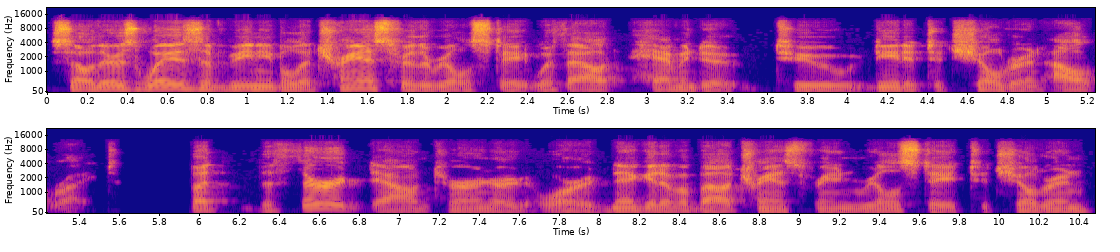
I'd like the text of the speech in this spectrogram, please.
So there's ways of being able to transfer the real estate without having to, to deed it to children outright. But the third downturn or, or negative about transferring real estate to children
